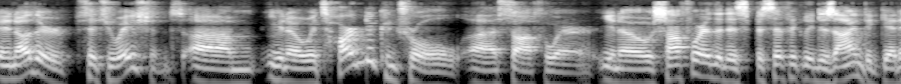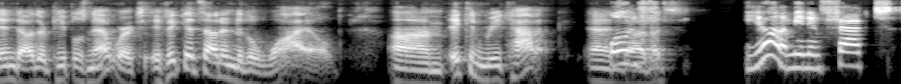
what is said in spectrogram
in other situations. Um, you know, it's hard to control uh, software. You know, software that is specifically designed to get into other people's networks. If it gets out into the wild, um, it can wreak havoc, and well, uh, that's Yeah, I mean, in fact,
